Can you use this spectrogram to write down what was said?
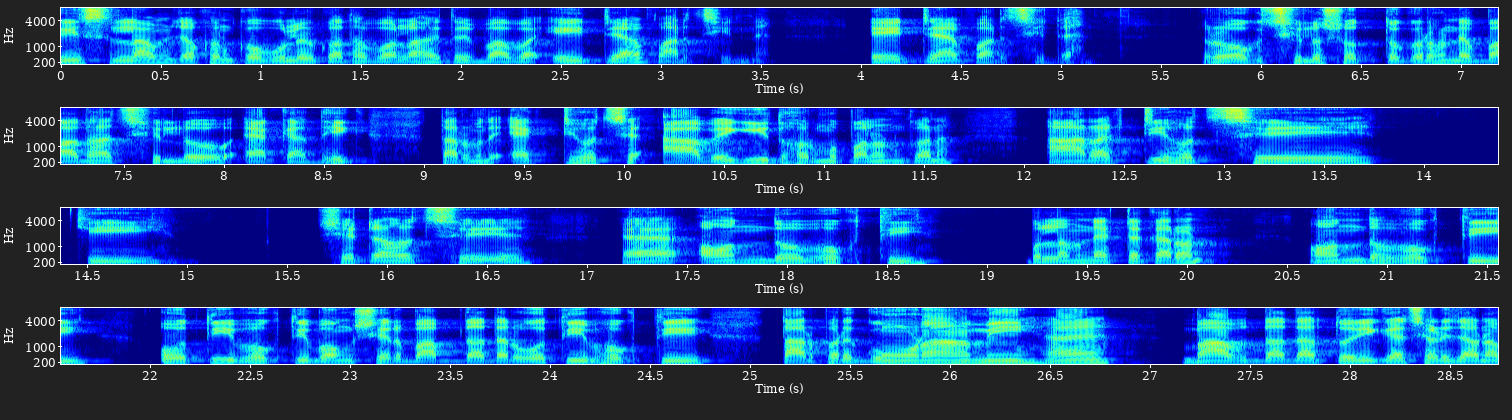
ইসলাম যখন কবুলের কথা বলা হয়তো বাবা এইটা পারছি না, এইটা পারছি না। রোগ ছিল, সত্য গ্রহণে বাধা ছিল একাধিক, তার মধ্যে একটি হচ্ছে আবেগী ধর্ম পালন করা আর একটি হচ্ছে কি? সেটা হচ্ছে অন্ধভক্তি। বললাম না একটা কারণ? অন্ধভক্তি অতি ভক্তি বংশের বাপদাদার অতি ভক্তি তারপরে গোঁড়ামি হ্যাঁ? বাপদাদার তরিকা ছেড়ে যাও না,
